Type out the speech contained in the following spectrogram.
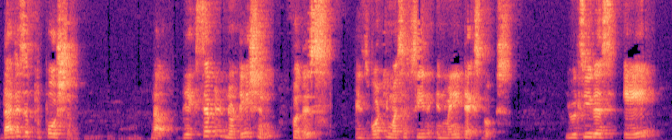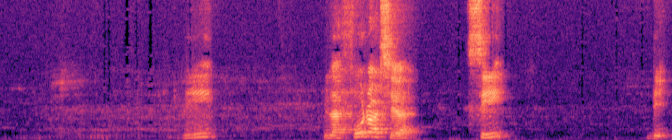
that is a proportion. Now, the accepted notation for this is what you must have seen in many textbooks. You will see this A, B, you'll have four dots here, C, D.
